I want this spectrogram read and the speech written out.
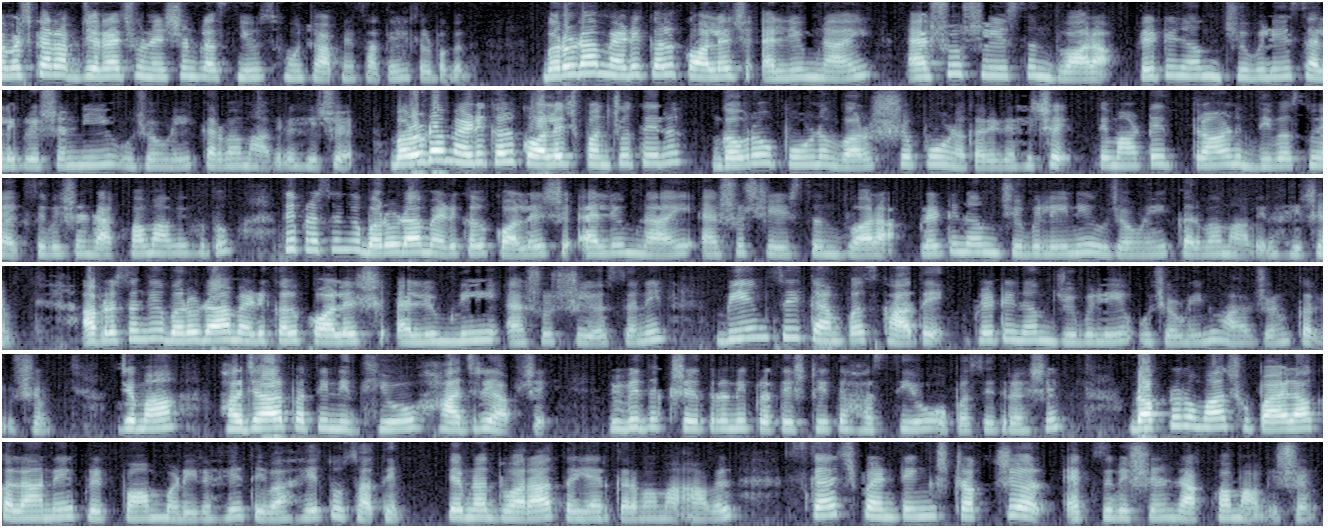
નમસ્કાર, આપ જોઈ રહ્યા નેશન પ્લસ ન્યૂઝ. હું છું આપની સાથે Hetal Bhagat. Baroda medical college alumni association દ્વારા પ્લેટિનમ જ્યુબિલી સેલિબ્રેશનની ઉજવણી કરવામાં આવી રહી છે. બરોડા મેડિકલ કોલેજ પંચોતેર ગૌરવપૂર્ણ વર્ષ પૂર્ણ કરી રહી છે. તે માટે ત્રણ દિવસનું એક્ઝિબિશન રાખવામાં આવ્યું હતું. તે પ્રસંગે Baroda medical college alumni association દ્વારા પ્લેટિનમ જ્યુબિલીની ઉજવણી કરવામાં આવી રહી છે. આ પ્રસંગે બરોડા મેડિકલ કોલેજ એલ્યુમની એસોસિએશને બીએમસી કેમ્પસ ખાતે પ્લેટિનમ જ્યુબિલી ઉજવણીનું આયોજન કર્યું છે, જેમાં હજાર પ્રતિનિધિઓ હાજરી આપશે. વિવિધ ક્ષેત્રની પ્રતિષ્ઠિત હસ્તીઓ ઉપસ્થિત રહેશે. ડોક્ટરોમાં છુપાયેલા કલાને પ્લેટફોર્મ મળી રહે તેવા હેતુ સાથે તેમના દ્વારા તૈયાર કરવામાં આવેલ સ્કેચ પેઇન્ટિંગ સ્ટ્રક્ચર એક્ઝિબિશન રાખવામાં આવી છે.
